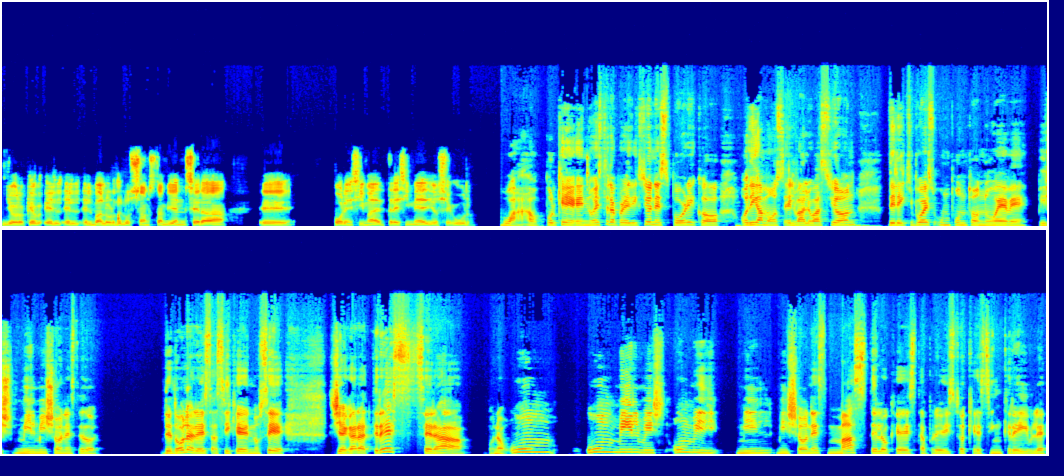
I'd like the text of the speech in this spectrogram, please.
yo creo que el, el, valor de los Suns también será eh, por encima de tres y medio seguro. Wow, porque nuestra predicción es o digamos, el evaluación del equipo es 1.9 mil millones de, de dólares, así que no sé, llegar a tres será, bueno, un, un mil, un mil millones más de lo que está previsto, que es increíble.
